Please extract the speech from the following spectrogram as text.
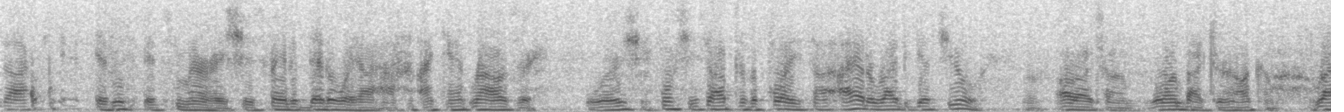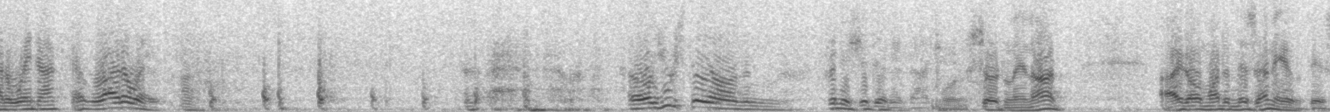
Doc. It, it's Mary. She's fainted dead away. I, I can't rouse her. Where is she? Well, she's out to the place. I, I had a ride to get you. Oh, all right, Tom. Go on back to her. I'll come. Right away, Doc? Uh, right away. Oh, you stay on and finish your dinner, Doctor. Well, certainly not. I don't want to miss any of this.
